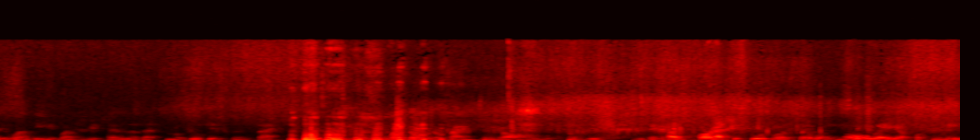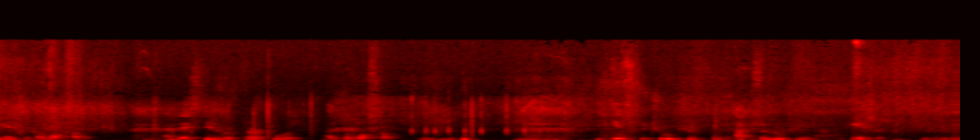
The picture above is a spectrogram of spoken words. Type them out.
Tell you one thing, you want to be telling us that from a good distance back. You went over jaw. Because her attitude was, there was no way you're putting me into the workhouse. And they still refer to it as the workhouse. Mm-hmm. The institution is absolutely hated. Mm-hmm.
